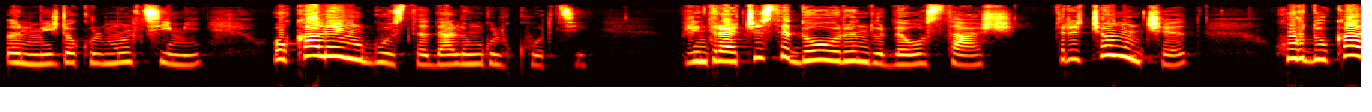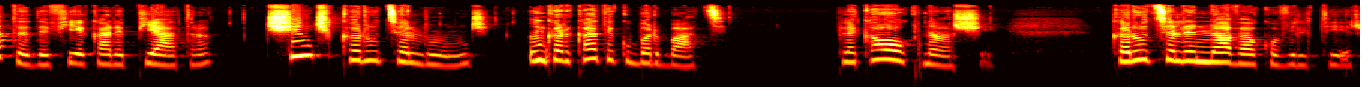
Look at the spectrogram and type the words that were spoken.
în mijlocul mulțimii, o cale îngustă de-a lungul curții. Printre aceste două rânduri de ostași treceau încet, hurducate de fiecare piatră, cinci căruțe lungi, încărcate cu bărbați. Plecau ocnașii. Căruțele n-aveau coviltir.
